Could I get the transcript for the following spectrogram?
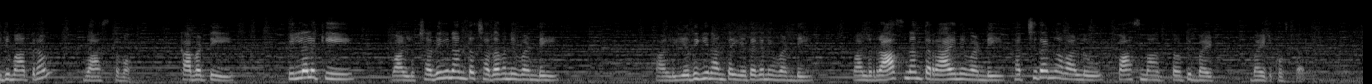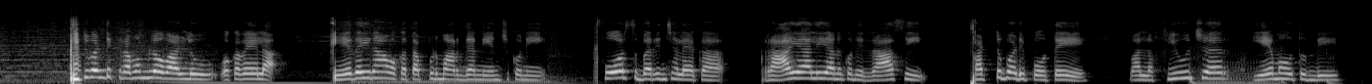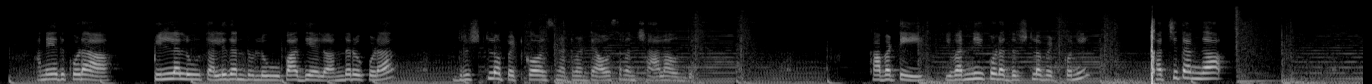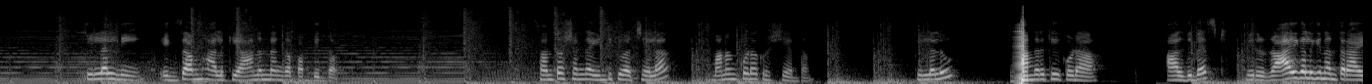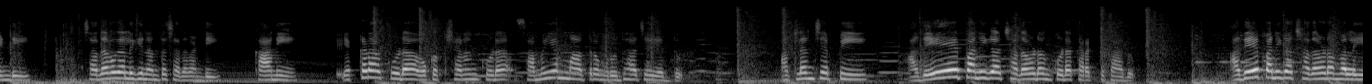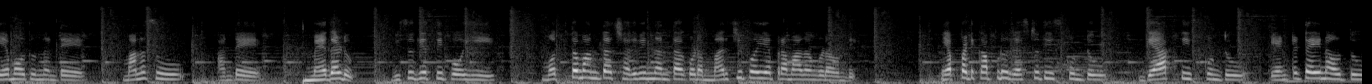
ఇది మాత్రం వాస్తవం. కాబట్టి పిల్లలకి వాళ్ళు చదివినంత చదవనివ్వండి వాళ్ళు ఎదిగినంత ఎదగనివ్వండి వాళ్ళు రాసినంత రాయనివ్వండి ఖచ్చితంగా వాళ్ళు పాస్ మార్క్ తోటి బయట బయటకు వస్తారు ఇటువంటి క్రమంలో వాళ్ళు ఒకవేళ ఏదైనా ఒక తప్పుడు మార్గాన్ని ఎంచుకొని ఫోర్స్ భరించలేక రాయాలి అనుకుని రాసి పట్టుబడిపోతే వాళ్ళ ఫ్యూచర్ ఏమవుతుంది అనేది కూడా పిల్లలు తల్లిదండ్రులు ఉపాధ్యాయులు అందరూ కూడా దృష్టిలో పెట్టుకోవాల్సినటువంటి అవసరం చాలా ఉంది. కాబట్టి ఇవన్నీ కూడా దృష్టిలో పెట్టుకొని ఖచ్చితంగా పిల్లల్ని ఎగ్జామ్ హాల్కి ఆనందంగా పంపిద్దాం. సంతోషంగా ఇంటికి వచ్చేలా మనం కూడా కృషి చేద్దాం. పిల్లలు అందరికీ కూడా ఆల్ ది బెస్ట్. మీరు రాయగలిగినంత రాయండి చదవగలిగినంత చదవండి. కానీ ఎక్కడా కూడా ఒక క్షణం కూడా సమయం మాత్రం వృధా చేయొద్దు. అట్లని చెప్పి అదే పనిగా చదవడం కూడా కరెక్ట్ కాదు. అదే పనిగా చదవడం వల్ల ఏమవుతుందంటే మనసు అంటే మెదడు విసుగెత్తిపోయి మొత్తం అంతా చదివిందంతా కూడా మర్చిపోయే ప్రమాదం కూడా ఉంది. ఎప్పటికప్పుడు రెస్ట్ తీసుకుంటూ గ్యాప్ తీసుకుంటూ ఎంటర్టైన్ అవుతూ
